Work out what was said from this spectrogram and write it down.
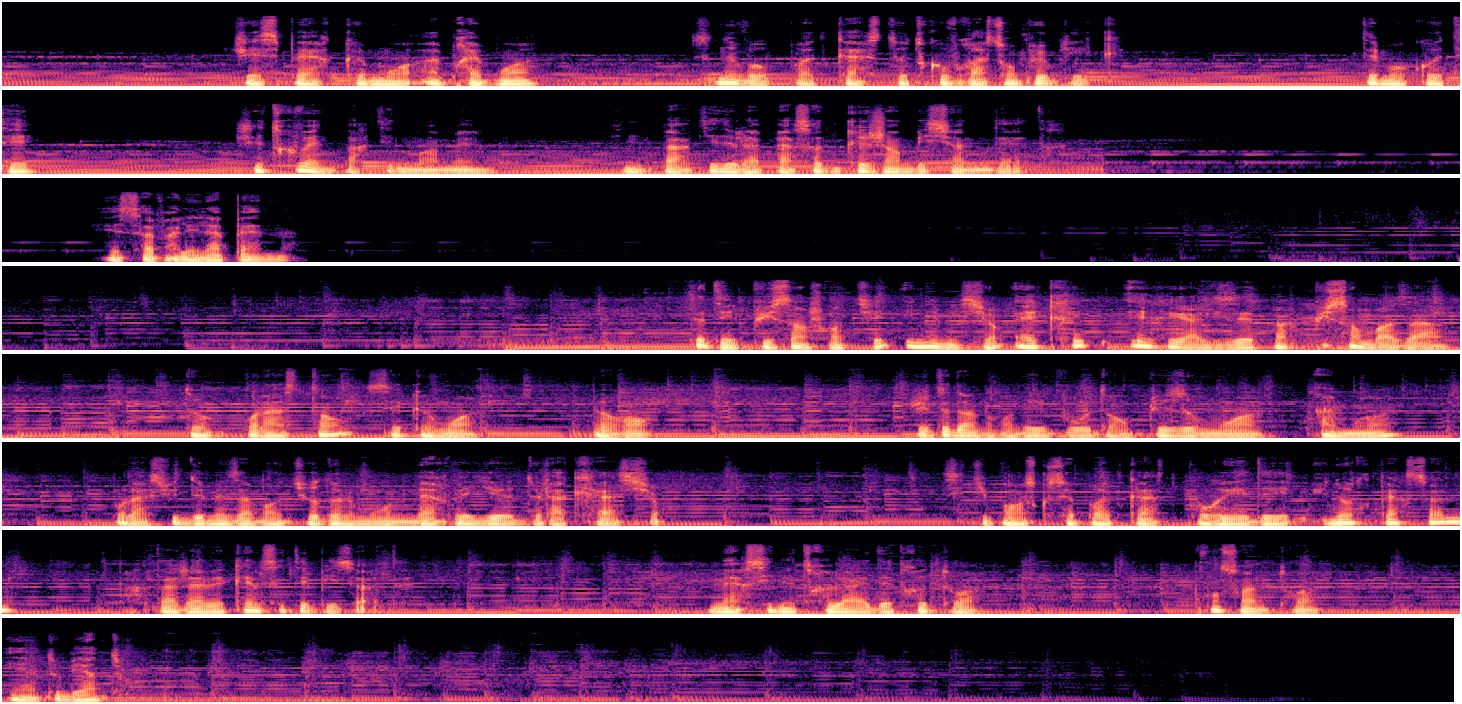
J'espère que mois après mois, ce nouveau podcast trouvera son public. De mon côté, j'ai trouvé une partie de moi-même, une partie de la personne que j'ambitionne d'être. Et ça valait la peine. C'était Puissant Chantier, une émission écrite et réalisée par Puissant Bazar. Donc pour l'instant, c'est que moi, Laurent. Je te donne rendez-vous dans plus ou moins un mois pour la suite de mes aventures dans le monde merveilleux de la création. Si tu penses que ce podcast pourrait aider une autre personne, partage avec elle cet épisode. Merci d'être là et d'être toi. Prends soin de toi et à tout bientôt.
